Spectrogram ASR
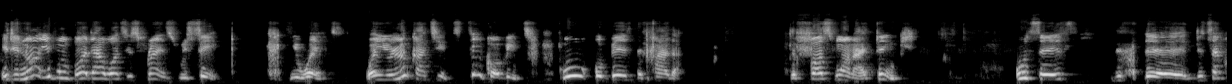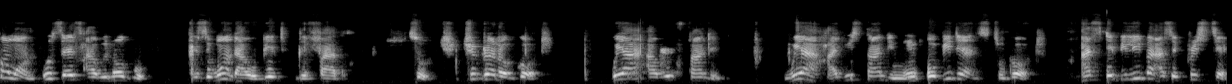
He did not even bother what his friends will say. He went. When you look at it, think of it. Who obeys the father? The first one, I think. Who says the, the, the second one, who says, I will not go, is the one that obeyed the father. So, ch- children of God, where are we standing? Where are you standing in obedience to God? As a believer, as a Christian,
